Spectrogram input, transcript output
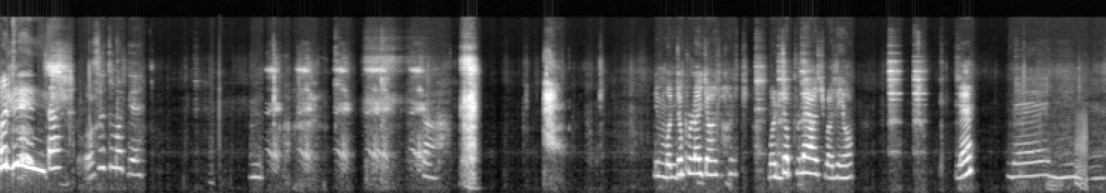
안돼. 자 세트맞게 음. 자 님 먼저 플레이하지 하지- 먼저 플레이 하지 마세요. 네? 네, 네.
